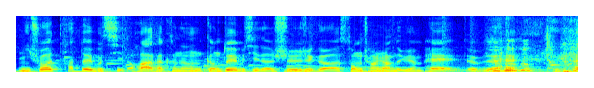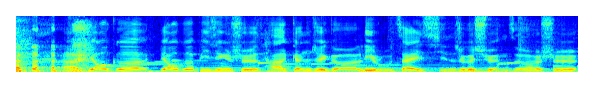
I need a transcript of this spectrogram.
你说他对不起的话，他可能更对不起的是这个宋厂长的原配，对不对？呃，彪哥，彪哥毕竟是他跟这个例如在一起的这个选择是，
